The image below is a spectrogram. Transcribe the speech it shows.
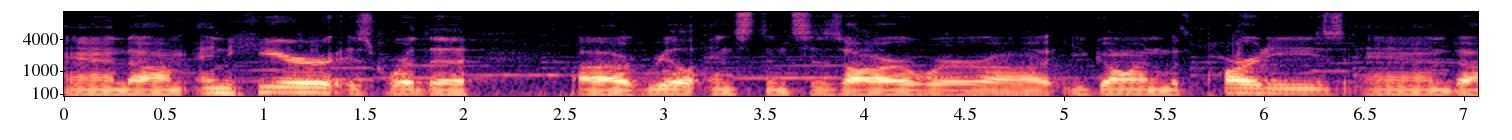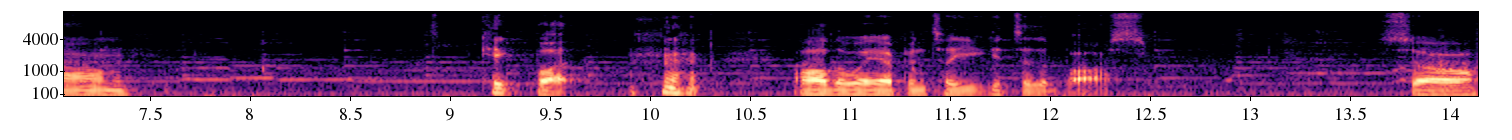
and um, and here is where the uh, real instances are where uh, you go in with parties and um, kick butt all the way up until you get to the boss. So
